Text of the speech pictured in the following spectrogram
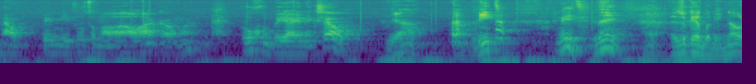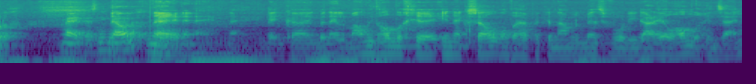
Nou, Pim, je voelt hem al, al aankomen. Hoe goed ben jij in Excel? Ja, nou, niet. Niet. Nee, dat is ook helemaal niet nodig. Nee, dat is niet nodig. Nee, nee, nee. Eh, ik ben helemaal niet handig eh, in Excel, want daar heb ik namelijk mensen voor die daar heel handig in zijn.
